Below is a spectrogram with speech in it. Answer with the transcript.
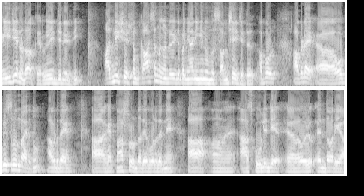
റിലീജിയൻ ഉണ്ടോ? ഓക്കെ റിലീജിയൻ എഴുതി. അതിനുശേഷം കാശെന്ന് കണ്ടു കഴിഞ്ഞപ്പോൾ ഞാൻ ഇങ്ങനെ ഒന്ന് സംശയിച്ചിട്ട് അപ്പോൾ അവിടെ ഓഫീസ് റൂമായിരുന്നു അവിടുത്തെ ഹെഡ് മാസ്റ്റർ ഉണ്ട്. അതേപോലെ തന്നെ ആ ആ, സ്കൂളിന്റെ ഒരു എന്താ പറയുക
